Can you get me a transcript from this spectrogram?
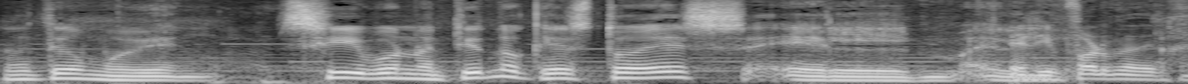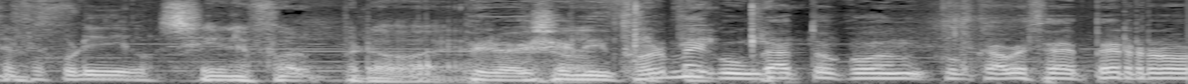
No entiendo muy bien. Sí, bueno, entiendo que esto es el... El, el informe del jefe jurídico. Sí, el, pero... Pero es el informe que, con un gato con, con, cabeza de perro,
